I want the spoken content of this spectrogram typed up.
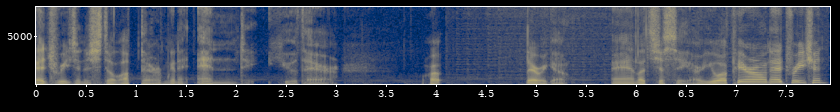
Edge Region is still up there. I'm going to end you there. Oh, there we go. And let's just see. Are you up here on Edge Region?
